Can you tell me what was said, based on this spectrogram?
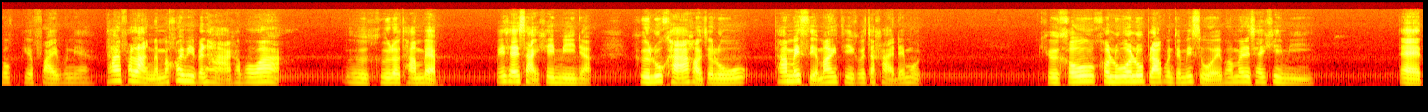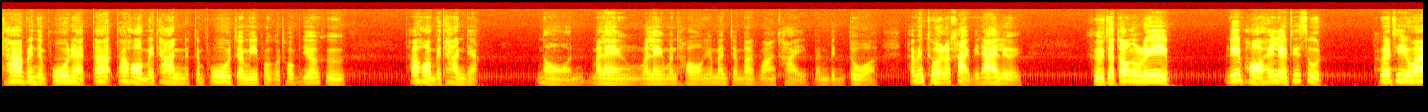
พวกเพี้ยไฟพวกเนี้ยถ้าฝรั่งนั้นไม่ค่อยมีปัญหาครับเพราะว่าเออคือเราทำแบบไม่ใช้สารเคมีเนี่ย คือลูกค้าเขาจะรู้ ถ้าไม่เสียมากจริงๆก็จะขายได้หมด คือเขาเขารู้ว่ารูปลักษณ์มันจะไม่สวยเพราะไม่ได้ใช้เคมี แต่ถ้าเป็นชมพู่เนี่ย ถ้าถ้าหอมไม่ทันชมพู่จะมีผลกระทบเยอะคือ ถ้าหอมไม่ทันเนี่ยหนอนแมลงแมลงมันทองเนี่ยมันจะมาวางไข่มันเป็นตัว ถ้าเป็นตัวแล้วขายไม่ได้เลย คือจะต้องรีบรีบห่อให้เร็วที่สุด เพื่อที่ว่า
